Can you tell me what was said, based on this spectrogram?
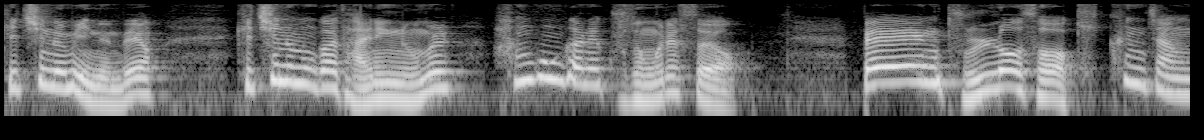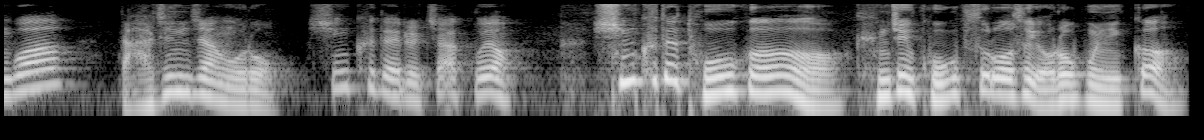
키친룸이 있는데요. 키친룸과 다이닝룸을 한 공간에 구성을 했어요. 뺑 둘러서 키 큰 장과 낮은 장으로 싱크대를 짰고요. 싱크대 도어가 굉장히 고급스러워서 열어보니까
